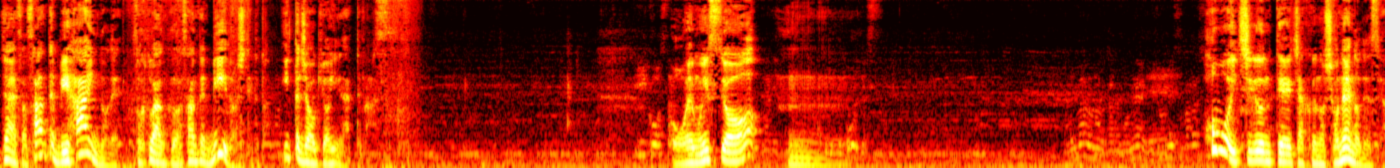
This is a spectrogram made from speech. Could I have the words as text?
ジャイアンツは3点ビハインドで、ソフトバンクは3点リードしてるといった状況になってます。応援もいいっすよ。うん。ほぼ一軍定着の初年度ですよ。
